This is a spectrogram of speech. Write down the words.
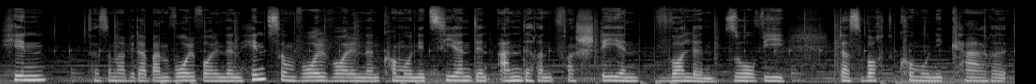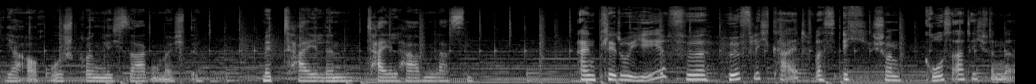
hin da sind wir wieder beim Wohlwollenden, hin zum Wohlwollenden kommunizieren, den anderen verstehen wollen, so wie das Wort kommunikare ja auch ursprünglich sagen möchte. Mitteilen, teilhaben lassen. Ein Plädoyer für Höflichkeit, was ich schon großartig finde.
